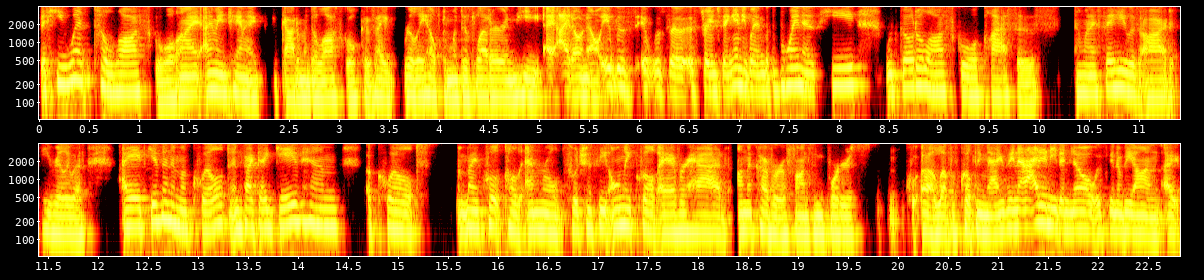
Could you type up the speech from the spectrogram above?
but he went to law school, and I, I maintain I got him into law school because I really helped him with his letter, and he I, I don't know it was it was a, a strange thing anyway. But the point is, he would go to law school classes, and when I say he was odd, he really was. I had given him a quilt. In fact, I gave him a quilt my quilt called Emeralds, which was the only quilt I ever had on the cover of Fons and Porter's uh, Love of Quilting magazine, and I didn't even know it was going to be on I,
